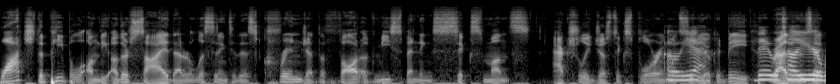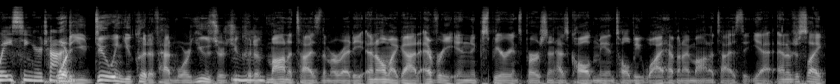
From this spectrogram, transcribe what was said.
watch the people on the other side that are listening to this cringe at the thought of me spending six months actually just exploring Oh, what yeah. studio could be. They would tell you you're wasting your time. Mm-hmm. What are you doing? You could have had more users. You could have monetized them already. And oh my God, every inexperienced person has called me and told me, why haven't I monetized it yet? And I'm just like,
